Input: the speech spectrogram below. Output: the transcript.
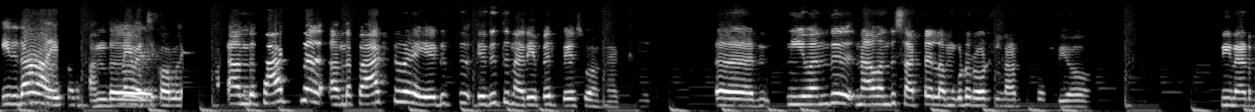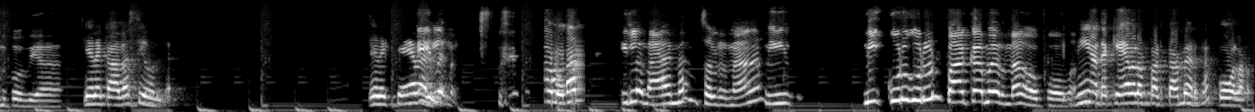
இதுதான் அந்த வச்சுக்கோங்களேன். அந்த ஃபேக்டர் அந்த ஃபேக்டரை எடுத்து எதிர்த்து நிறைய பேர் பேசுவாங்க நீ வந்து நான் வந்து சட்டை இல்லாம கூட ரோட்ல நடந்து போக முடியும். நீ நடந்து போவியா? எனக்கு அவசியம் இல்ல. எனக்கு இல்ல. நான் என்ன சொல்றேன்னா நீ நீ குறு குறுன்னு பார்க்காம இருந்தா போவா. நீ அதை கேவலப்படுத்தாம இருந்தா போலாம்.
